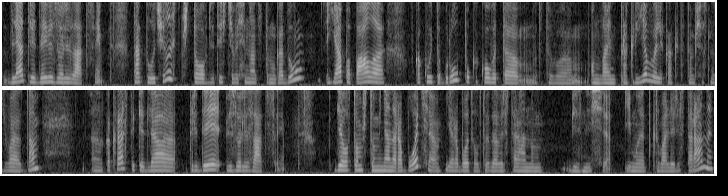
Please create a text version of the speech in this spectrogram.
для 3D-визуализации. Так получилось, что в 2018 году я попала в какую-то группу какого-то вот этого онлайн-прогрева, или как это там сейчас называют, да, э, как раз-таки для 3D-визуализации. Дело в том, что у меня на работе, я работала тогда в ресторанном бизнесе, и мы открывали рестораны,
